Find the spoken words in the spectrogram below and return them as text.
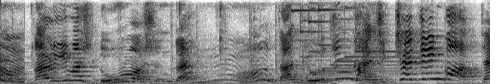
음, 딸기 맛이 너무 맛있는데? 어, 난 요즘 간식 체질인 것 같아.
